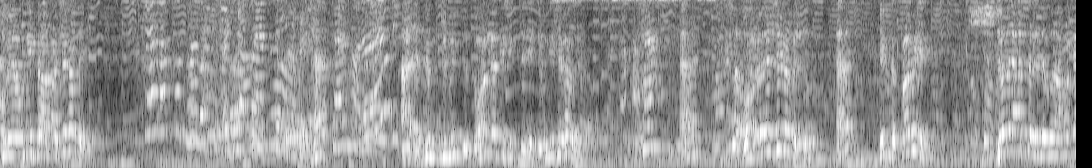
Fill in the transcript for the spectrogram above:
তুমি আমাকে একটু আঁকা শেখাবে? হ্যাঁ? লাগে তুমি তোমার কাছে শিখতে চাই তুমি কি শেখাবে? হ্যাঁ। হ্যাঁ? বড় হয়ে শেখাবে তো? হ্যাঁ? ঠিক তো প্রমিস। জোরে হাত তালি আমাকে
